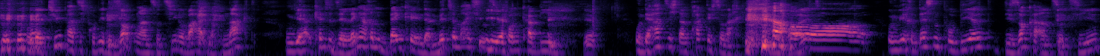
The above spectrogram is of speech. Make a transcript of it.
Und der Typ hat sich probiert, die Socken anzuziehen und war halt noch nackt. Und wir, kennst du diese längeren Bänke in der Mitte meistens Ja. von Kabinen? Ja. Und der hat sich dann praktisch so nach hinten gerollt Oh. und währenddessen probiert, die Socke anzuziehen.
